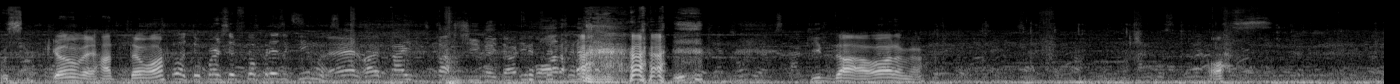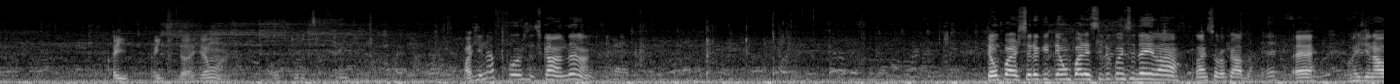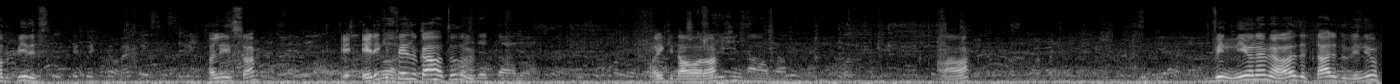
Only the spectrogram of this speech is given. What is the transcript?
Os cão, velho, ratão, ó. Pô, teu parceiro ficou preso aqui, mano. É, ele vai ficar aí de castigo aí, tem hora de ir embora. que da hora, meu. Nossa. Aí, aí, que da hora, mano. A altura dessa frente. Imagina a força desse carro andando. Tem um parceiro que tem um parecido com esse daí lá, lá em Sorocaba. É? o Reginaldo Pires. Olha isso, ó. Ele que fez o carro tudo, mano. ó. Olha que da hora, ó. Original, mano. Olha lá, ó. Vinil, né, meu? Olha o detalhe do vinil.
